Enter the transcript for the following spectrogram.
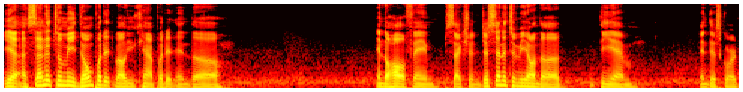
Yeah, and send it to me. Don't put it. Well, you can't put it in the in the Hall of Fame section. Just send it to me on the DM in Discord.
